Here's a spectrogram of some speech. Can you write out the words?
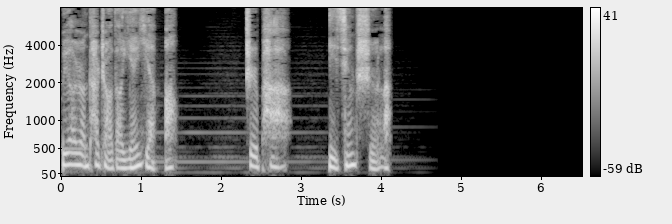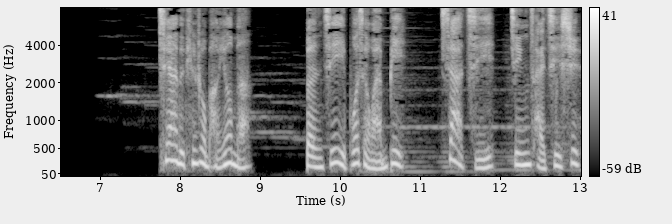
不要让他找到妍妍吗？只怕已经迟了。亲爱的听众朋友们，本集已播讲完毕。下集精彩继续，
